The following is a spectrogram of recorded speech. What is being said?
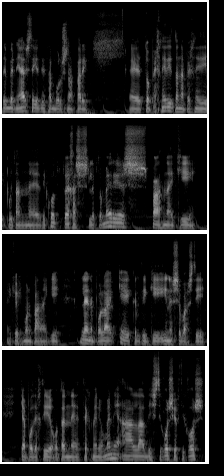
Δεν παίρνει άριστα γιατί θα μπορούσε να πάρει ε, το παιχνίδι. Ήταν ένα παιχνίδι που ήταν ε, δικό του, το έχασε σε λεπτομέρειες. Παναθηναϊκοί, ε, και όχι μόνο οι Παναθηναϊκοί, λένε πολλά και η κριτική είναι σεβαστή και αποδεχτή όταν είναι τεκμηριωμένη, αλλά δυστυχώς ή ευτυχώς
